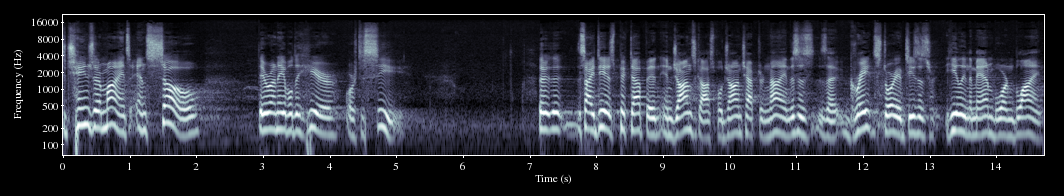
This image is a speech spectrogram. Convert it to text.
to change their minds, and so they were unable to hear or to see. This idea is picked up in, in John's Gospel, John chapter 9. This is, is a great story of Jesus healing the man born blind.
